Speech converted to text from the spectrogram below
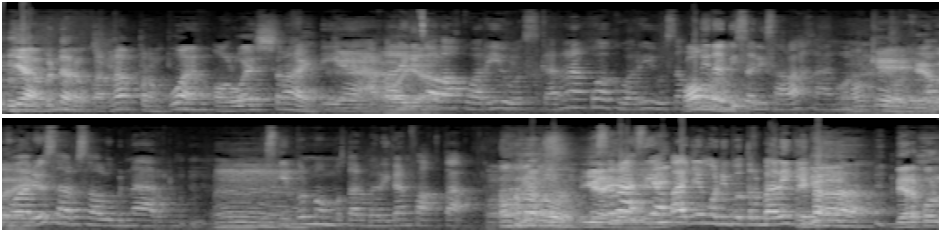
Iya benar karena perempuan always right. Iya, Oh, apalagi iya. kalau Aquarius, karena aku Aquarius, aku Oh. tidak bisa disalahkan. Oke. Oke, baik. Aquarius harus selalu benar, Hmm. meskipun memutarbalikan fakta. Oh, gitu. Iya, iya. Jadi- siapa aja mau diputar balikin. Jadi biarpun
